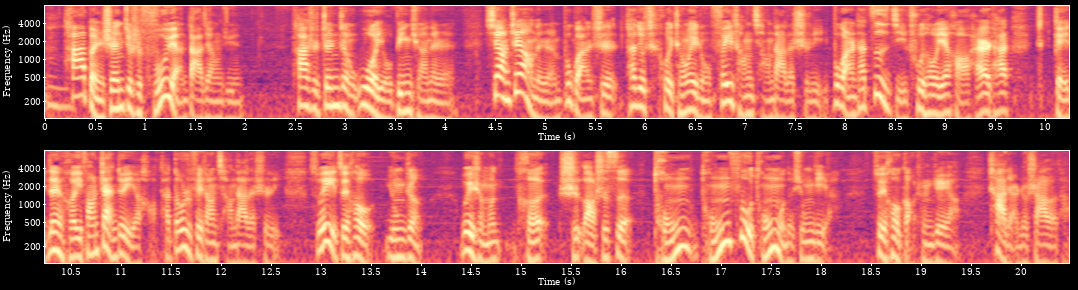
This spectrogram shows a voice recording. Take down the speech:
贞，他本身就是抚远大将军，他是真正握有兵权的人。像这样的人，不管是他就会成为一种非常强大的势力，不管是他自己出头也好，还是他给任何一方站队也好，他都是非常强大的势力。所以最后雍正为什么和十老十四同同父同母的兄弟啊，最后搞成这样，差点就杀了他。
